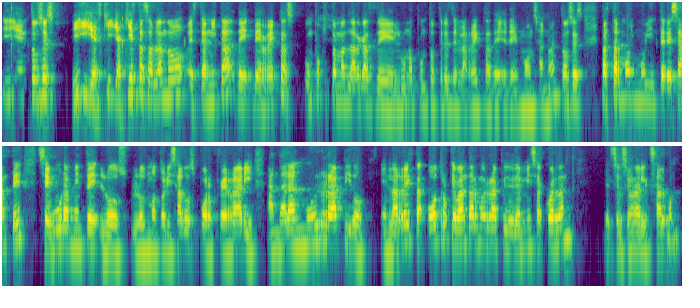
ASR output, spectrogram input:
Y entonces, y, y, aquí estás hablando, este, Anita, de, rectas un poquito más largas del 1.3 de la recta de, Monza, ¿no? Entonces va a estar muy, muy interesante. Seguramente los, los motorizados por Ferrari andarán muy rápido en la recta. Otro que va a andar muy rápido y de mí se acuerdan es el señor Alex Albon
